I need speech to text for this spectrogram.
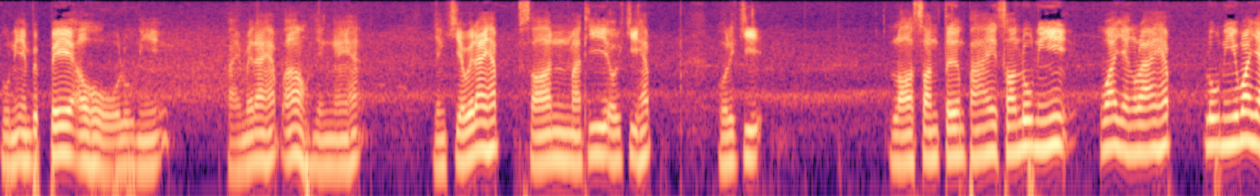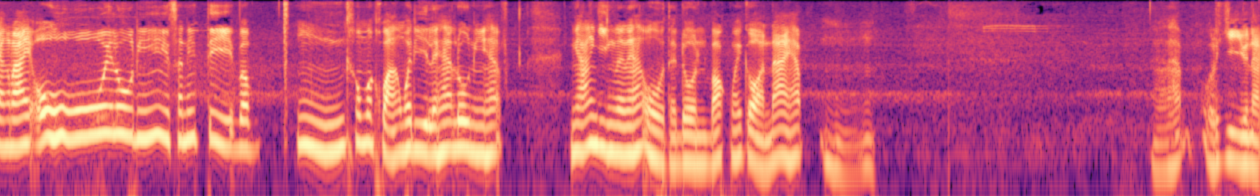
ลูกนี้เอ็มเปเป้เอาโหลูกนี้ไปไม่ได้ครับเอ้ายังไงฮะยังเคลียร์ไว้ได้ครับซอนมาที่โอริกิครับโอริกิรอซอนเติมไปซอนลูกนี้ ว่าอย่างไรครับ ลูกนี้ว่าอย่างไร โอ้ยลูกนี้สนิติแบบอืมเข้ามาขวางพอดีเลยฮะ ลูกนี้ครับง้างยิงเลยนะฮะโอ้แต่โดนบล็อกไว้ก่อนได้ครับอืมเอาละครับโอริกิอยู่ไหน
